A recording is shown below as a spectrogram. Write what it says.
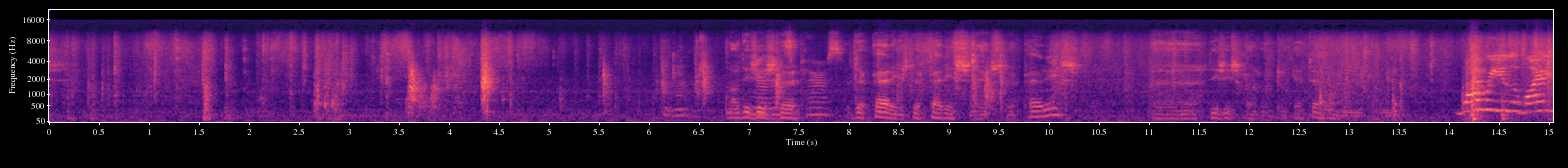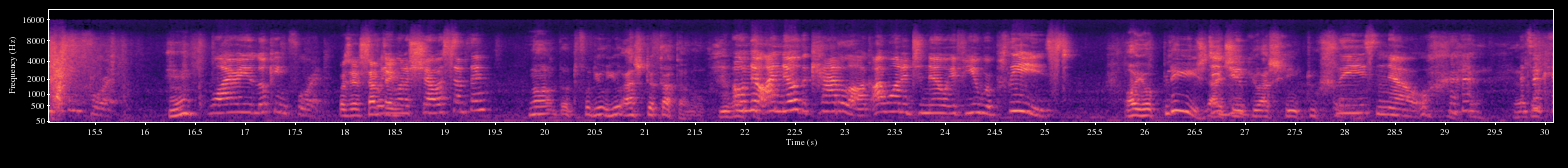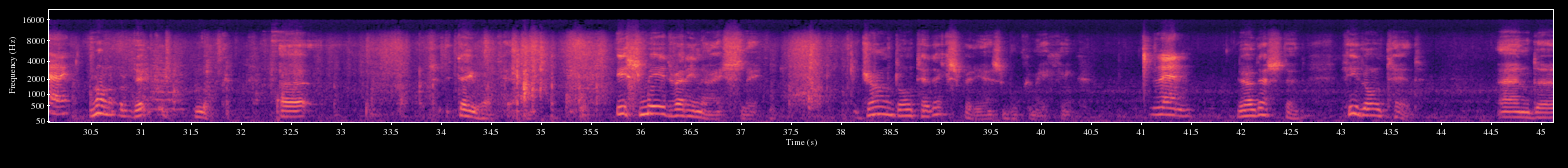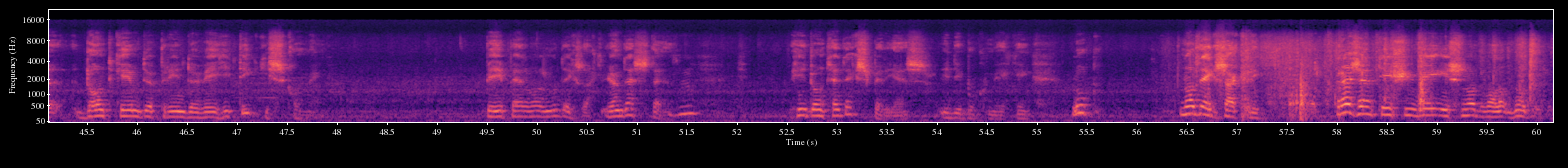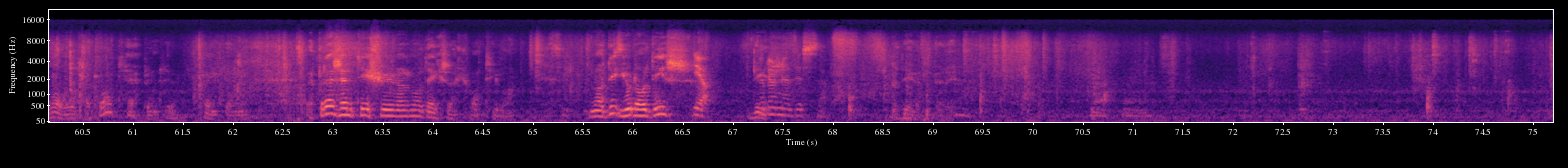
No, this no, is the Paris. the Paris, the Paris, yes, the Paris. Uh, this is hard to get there. One minute, one minute. Why were you? Why are you looking for it? Hmm? Why are you looking for it? Was there Well, you want to show us something? No, not for you. You asked the catalog. You Oh no, I know the catalog. I wanted to know if you were pleased. Oh, you're pleased. I Did you- think you're asking too short. Please, no. Okay. It's Uh, okay. No, no, the, look. Uh, tell you what happened. It's made very nicely. John don't had experience bookmaking. Then, You understand? He don't had. And uh, don't came the print the way he think is coming. Paper was not exact. You understand? Mhm. He don't had experience in the bookmaking. Look, not exactly. Presentation way is not well, not well, what happened here? Thank you. A presentation was not exact what he want. No, you know this? yeah. This. I don't know this stuff. There, very.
